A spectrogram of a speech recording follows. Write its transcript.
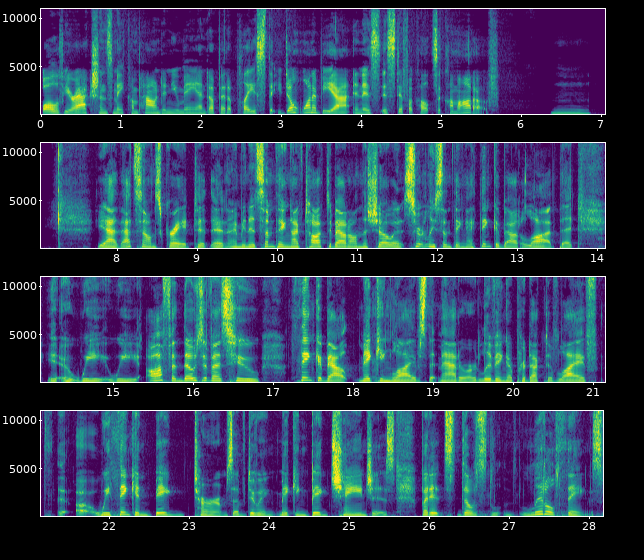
all of your actions may compound and you may end up at a place that you don't want to be at and is, is difficult to come out of. Mm. Yeah, that sounds great. I mean, it's something I've talked about on the show, and it's certainly something I think about a lot. That we we often those of us who think about making lives that matter or living a productive life, uh, we think in big terms of doing making big changes. But it's those little things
